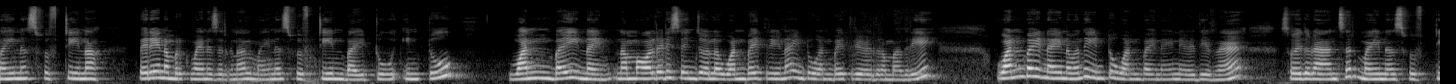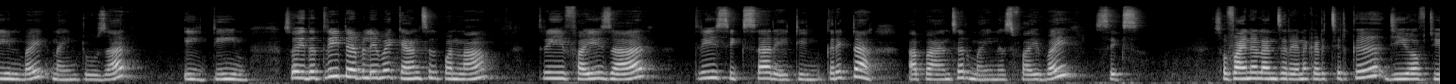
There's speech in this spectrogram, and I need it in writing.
மைனஸ் ஃபிஃப்டீனா பெரிய நம்பருக்கு மைனஸ் இருக்கனால minus fifteen by two into one by nine நம்ம ஆல்ரெடி செஞ்சோம்ல ஒன் பை த்ரீனா இன்ட்டு ஒன் பை த்ரீ எழுதுகிற மாதிரி. ஒன் பை நைனை வந்து இன்ட்டு ஒன் பை நைன் எழுதிடுறேன். ஸோ இதோட answer minus fifteen by nine two ஜார் எயிட்டீன் ஸோ இதை த்ரீ டேபிளையுமே கேன்சல் பண்ணலாம். த்ரீ ஃபைவ் ஜார் த்ரீ சிக்ஸ் ஆர் எயிட்டீன் கரெக்டாக அப்போ answer minus five by six so final answer என்ன கிடச்சிருக்கு? G of G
